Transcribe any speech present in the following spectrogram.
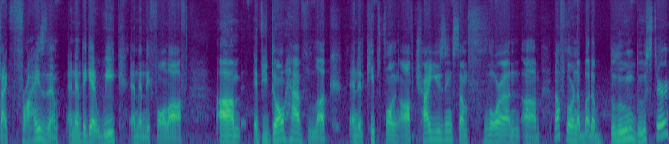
like fries them and then they get weak and then they fall off. Um, if you don't have luck and it keeps falling off, try using some flora, um, not flora, but a bloom booster.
